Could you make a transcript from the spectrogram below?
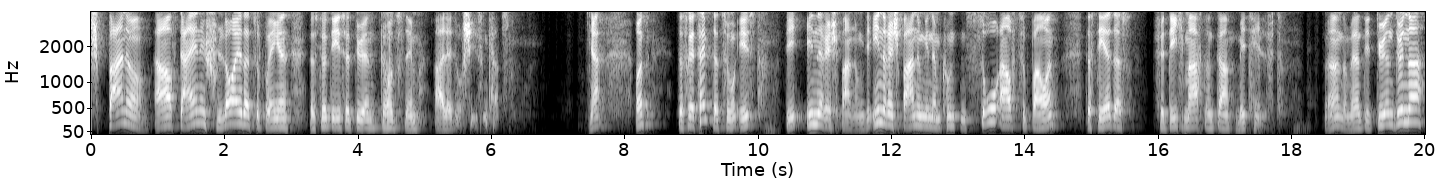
Spannung auf deine Schleuder zu bringen, dass du diese Türen trotzdem alle durchschießen kannst. Ja? Und das Rezept dazu ist, die innere Spannung, die innere Spannung in einem Kunden so aufzubauen, dass der das für dich macht und da mithilft. Ja, dann werden die Türen dünner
